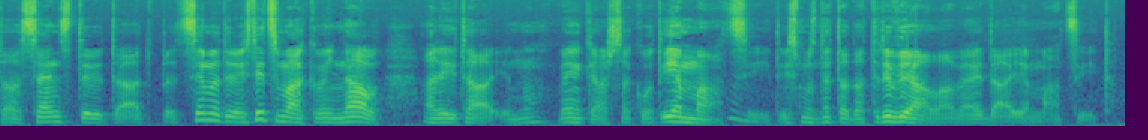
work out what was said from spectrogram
tā sensitivitāte pret simetriju. Visticamāk, ka viņi nav arī tā, nu, vienkārši sakot, iemācīti. Vismaz ne tādā triviālā veidā iemācīta.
